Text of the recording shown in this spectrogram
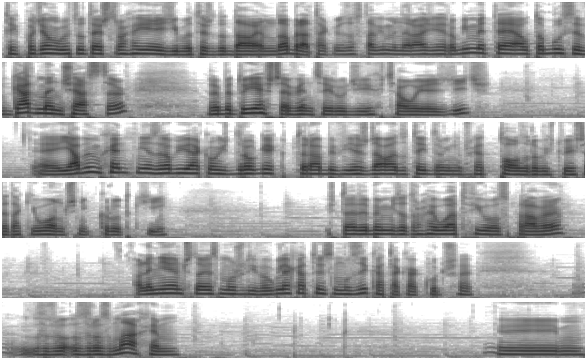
Tych pociągów tu też trochę jeździ, bo też dodałem. Dobra, tak zostawimy na razie. Robimy te autobusy w Gad Manchester, żeby tu jeszcze więcej ludzi chciało jeździć. E, Ja bym chętnie zrobił jakąś drogę, która by wjeżdżała do tej drogi, na przykład to, zrobić tu jeszcze taki łącznik krótki. I wtedy by mi to trochę ułatwiło sprawę. Ale nie wiem, czy to jest możliwe. W ogóle jaka to jest muzyka taka, kurczę, z, z rozmachem. Ym...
